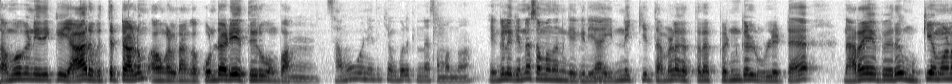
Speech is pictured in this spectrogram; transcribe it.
சமூக நீதிக்கு யார் வித்துட்டாலும் அவங்கள நாங்க கொண்டாடியே தீருவோம்பா. சமூக நீதிக்கு உங்களுக்கு என்ன சம்பந்தம்? எங்களுக்கு என்ன சம்மந்தம்னு கேக்குறியா? இன்னைக்கு தமிழகத்துல பெண்கள் உள்ளிட்ட நிறைய பேர் முக்கியமான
